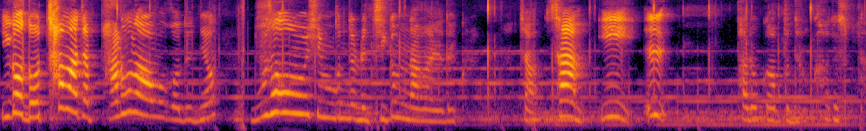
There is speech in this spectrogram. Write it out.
이거 넣자마자 바로 나오거든요. 무서우신 분들은 지금 나가야 될 거예요. 자, 3, 2, 1. 바로 가보도록 하겠습니다.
